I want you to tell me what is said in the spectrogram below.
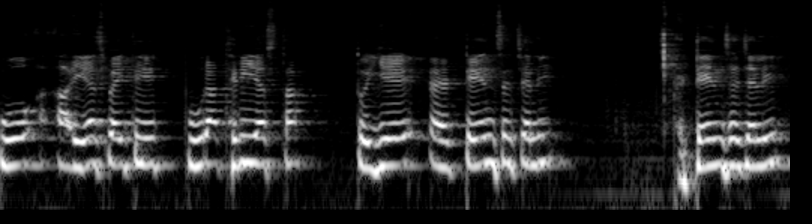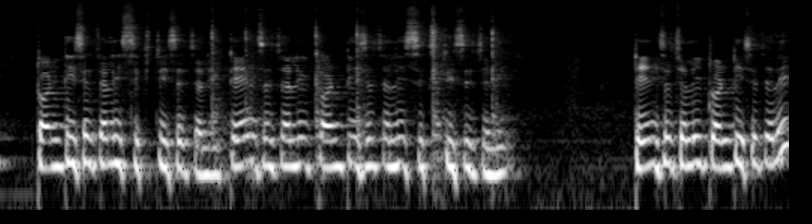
वो एस बाई थ्री पूरा थ्री एस था तो ये टेन से चली टेन से चली, ट्वेंटी से चली, सिक्सटी से चली, टेन से चली, ट्वेंटी से चली, सिक्सटी से चली। टेन से चली, ट्वेंटी से चली,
